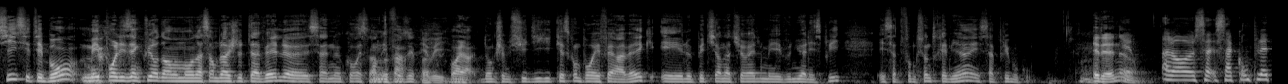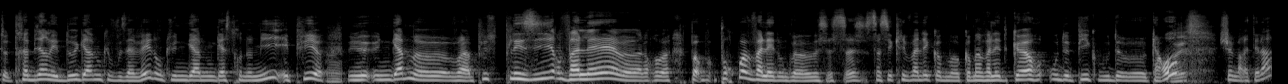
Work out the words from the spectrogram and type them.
Si, c'était bon, mais pour les inclure dans mon assemblage de Tavel, euh, ça ne Ça correspondait ne pas. faisait pas. Eh oui. Voilà, donc je me suis dit qu'est-ce qu'on pourrait faire avec, et le pétillant naturel m'est venu à l'esprit, et ça fonctionne très bien et ça plaît beaucoup. Hélène Et- alors ça, ça complète très bien les deux gammes que vous avez, donc une gamme gastronomie et puis euh, une, une gamme euh, voilà plus plaisir, valet. euh, alors pourquoi valet? Donc ça, ça- ça s'écrit valet comme comme un valet de cœur ou de pique ou de carreau. Ouais. Je vais m'arrêter là.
